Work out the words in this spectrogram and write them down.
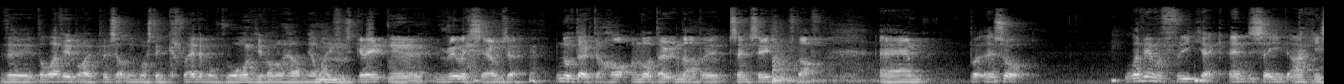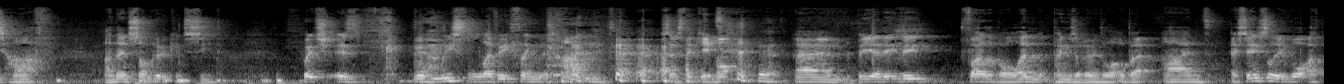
the the Livi boy puts up the most incredible roar you've ever heard in your life. It's great, Yeah. really sells it. No doubt it hurt. I'm not doubting that, but it's sensational stuff. Um, but then so Livi have a free kick inside Accies half, and then somehow concede, which is the least Livi thing that's happened since they came up. Um, but yeah, they, they fire the ball in, it pings around a little bit, and essentially what I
